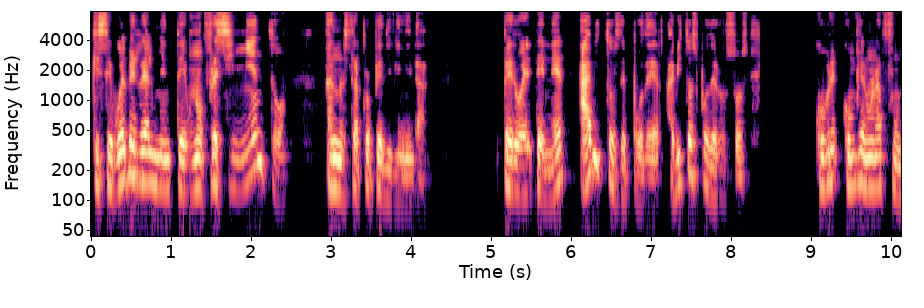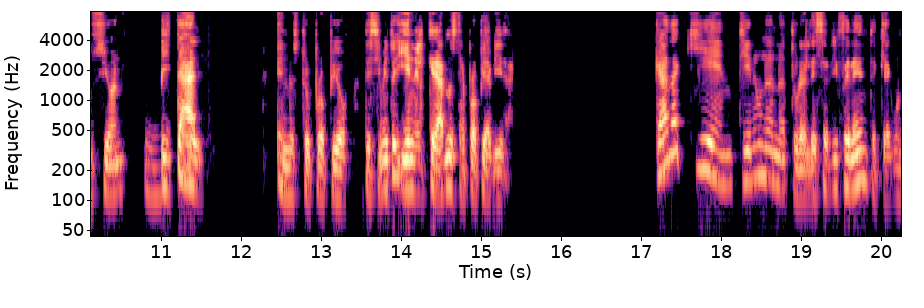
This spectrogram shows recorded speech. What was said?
que se vuelve realmente un ofrecimiento a nuestra propia divinidad. Pero el tener hábitos de poder, hábitos poderosos, cumplen una función vital en nuestro propio decimiento y en el crear nuestra propia vida. Cada quien tiene una naturaleza diferente, que hago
